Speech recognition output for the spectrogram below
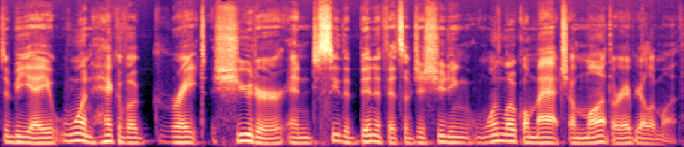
to be a one heck of a great shooter and see the benefits of just shooting one local match a month or every other month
